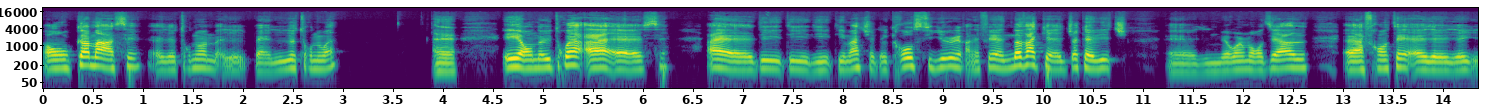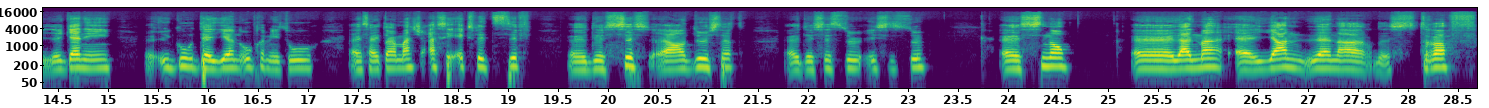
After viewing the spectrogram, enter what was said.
on commençait le tournoi, ben, le tournoi, et on a eu droit à, à des, des, matchs de grosses figures. En effet, Novak Djokovic, numéro un mondial, affrontait le, le, le Hugo Delian au premier tour. ça a été un match assez expéditif de 6 en 2 sets, de 6-2 et 6-2. sinon, euh, L'Allemand euh, Jan Lennard Stroff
